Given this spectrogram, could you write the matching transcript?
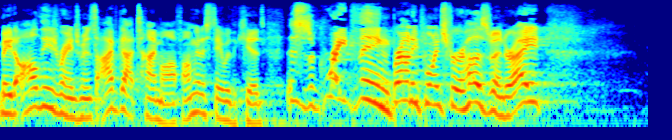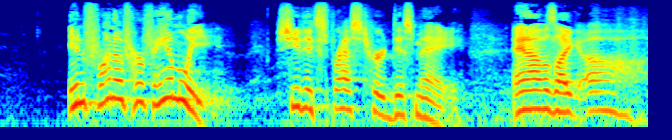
made all these arrangements. I've got time off. I'm going to stay with the kids. This is a great thing. Brownie points for her husband, right? In front of her family, she'd expressed her dismay. And I was like, oh,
